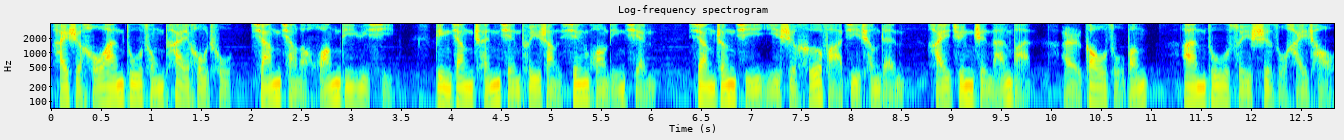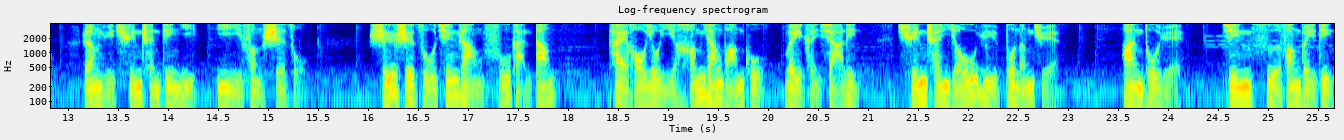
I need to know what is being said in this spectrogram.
还是侯安都从太后处强抢了皇帝玉玺，并将陈倩推上先皇陵前，象征其已是合法继承人。还君至南宛，而高祖崩，安都随世祖还朝，仍与群臣定议，义奉世祖。时世祖谦让弗敢当，太后又以衡阳亡故，未肯下令，群臣犹豫不能决。安都曰：“今四方未定，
